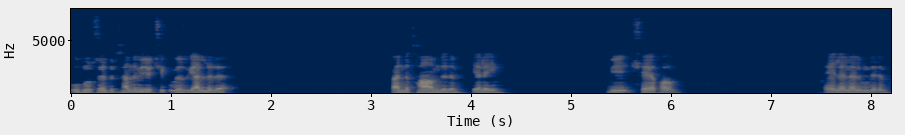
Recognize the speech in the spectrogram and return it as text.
uzun süredir seninle video çekmiyoruz gel dedi. Ben de tamam dedim geleyim. Bir şey yapalım. Eğlenelim dedim.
